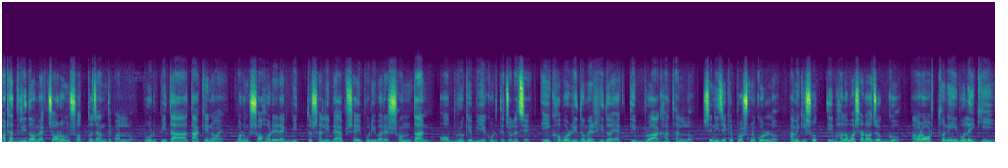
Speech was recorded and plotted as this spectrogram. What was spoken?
হঠাৎ হৃদম এক চরম সত্য জানতে পারল অর্পিতা তাকে নয়, বরং শহরের এক বিত্তশালী ব্যবসায়ী পরিবারের সন্তান অভ্রকে বিয়ে করতে চলেছে। এই খবর হৃদমের হৃদয় এক তীব্র আঘাত হানল। সে নিজেকে প্রশ্ন করল, আমি কি সত্যি ভালোবাসার অযোগ্য? আমার অর্থ নেই বলেই কি?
